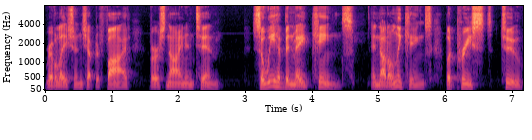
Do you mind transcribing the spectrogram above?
Revelation chapter 5, verse 9 and 10. So we have been made kings, and not only kings, but priests too.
